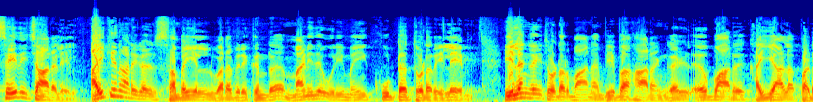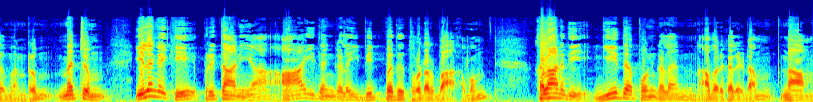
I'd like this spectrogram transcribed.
செய்திச் சாரலில் ஐக்கிய நாடுகள் சபையில் வரவிருக்கின்ற மனித உரிமை கூட்டத் தொடரிலே இலங்கை தொடர்பான விவகாரங்கள் எவ்வாறு கையாளப்படும் என்றும் மற்றும் இலங்கைக்கு பிரித்தானியா ஆயுதங்களை விற்பது தொடர்பாகவும் கலாநிதி கீத பொன்கலன் அவர்களிடம் நாம்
